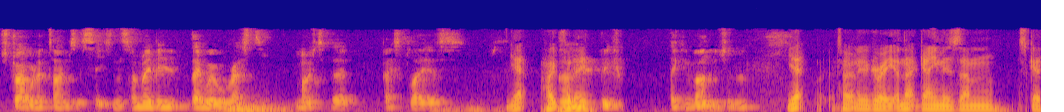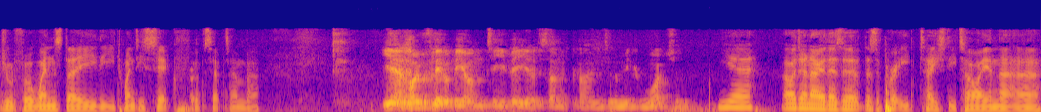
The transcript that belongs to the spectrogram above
struggled at times this season, so maybe they will rest most of their best players. Yeah, hopefully. Um, take advantage of that. Yeah, I totally agree. And that game is um, scheduled for Wednesday, the 26th of September. Yeah, hopefully it'll be on TV of some kind, and then we can watch it. Yeah, oh, I don't know. There's a there's a pretty tasty tie in that uh,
